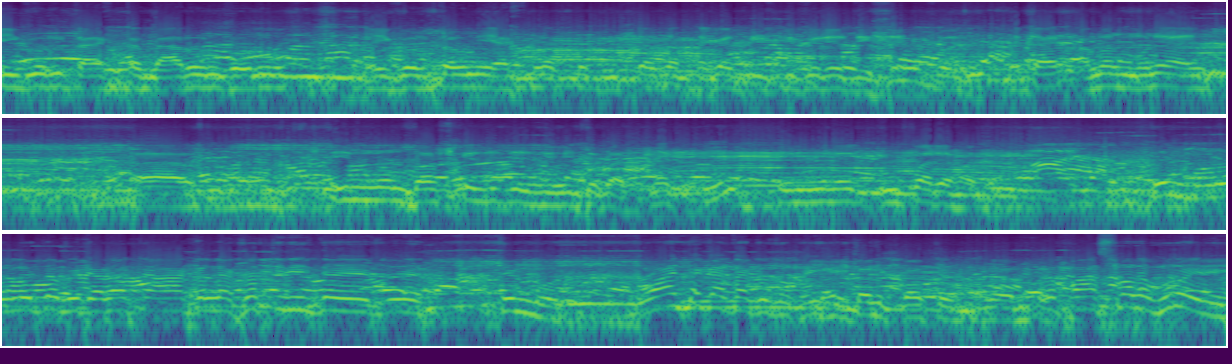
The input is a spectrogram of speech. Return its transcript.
এই গরুটা একটা দারুণ গরু। এই গরুটা উনি এক লক্ষ বিশ হাজার টাকা বিক্রি এটা আমার মনে হয় তিন মন দশ কেজি হইতে পারে নাকি? তিন মনের উপরে হবে। মনোনীত বিটার টাকা লেখা তিরিশ তিন মন ওয়াই টাকা টাকা কত? পাঁচ মালা ঘুরে নেই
